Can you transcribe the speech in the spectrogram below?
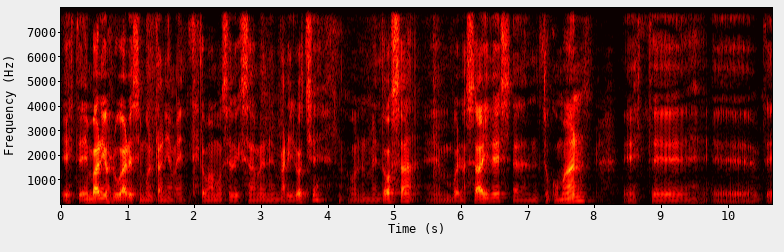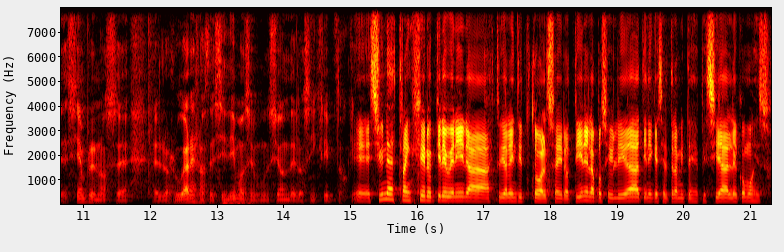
este, en varios lugares simultáneamente. Tomamos el examen en Bariloche, en Mendoza, en Buenos Aires, en Tucumán. Este, eh, siempre nos, eh, los lugares los decidimos en función de los inscriptos. Que... Eh, si un extranjero quiere venir a estudiar al Instituto Balseiro, ¿tiene la posibilidad? ¿Tiene que hacer trámites especiales? ¿Cómo es eso?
